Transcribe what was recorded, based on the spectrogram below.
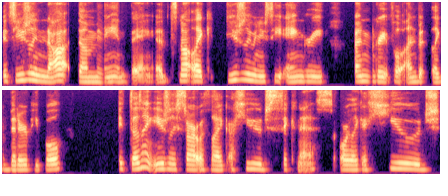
it's usually not the main thing. It's not like usually when you see angry, ungrateful, un- like bitter people, it doesn't usually start with like a huge sickness or like a huge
